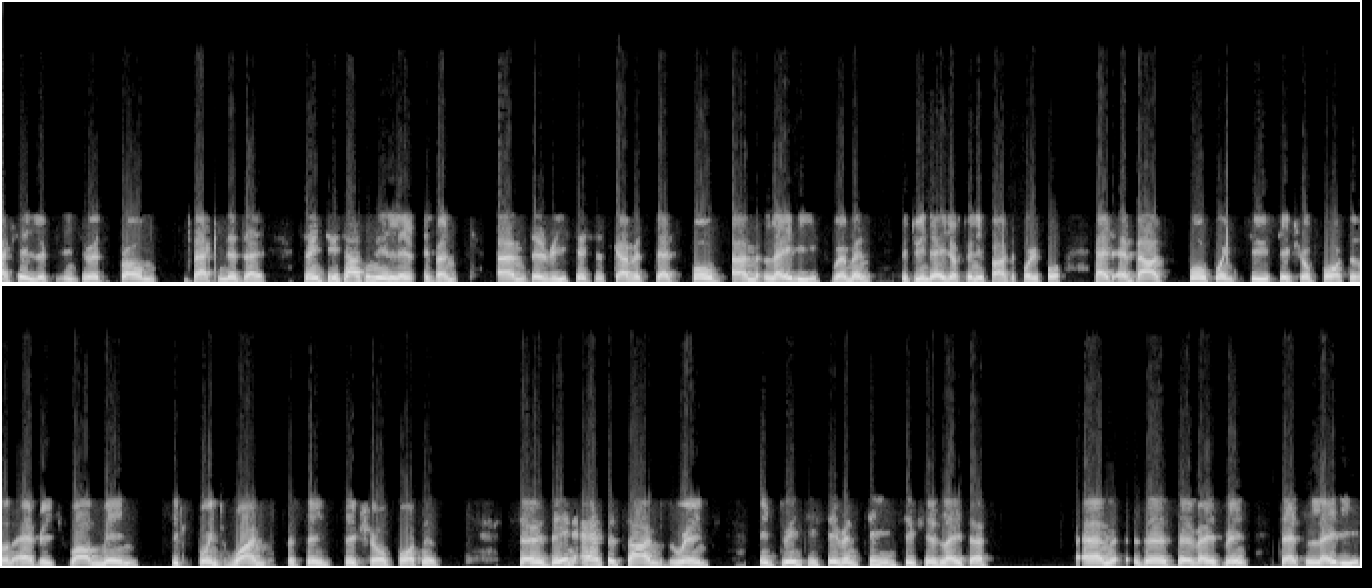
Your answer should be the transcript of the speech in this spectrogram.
actually looked into it from back in the day. So in 2011, um, the research discovered that for um, ladies, women between the age of 25 to 44, had about 4.2 sexual partners on average, while men 6.1% sexual partners. So then, as the times went, in 2017, six years later, um, the surveys went that ladies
